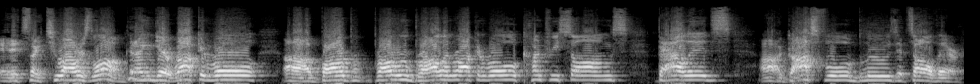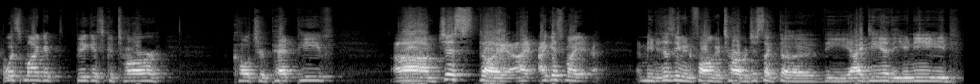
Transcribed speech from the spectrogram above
and it's like two hours long. And I can get rock and roll, uh, bar, barroom brawling rock and roll, country songs, ballads, uh, gospel and blues. It's all there. What's my biggest guitar culture pet peeve? Um, just the, I, I guess my, I mean, it doesn't even fall on guitar, but just like the the idea that you need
